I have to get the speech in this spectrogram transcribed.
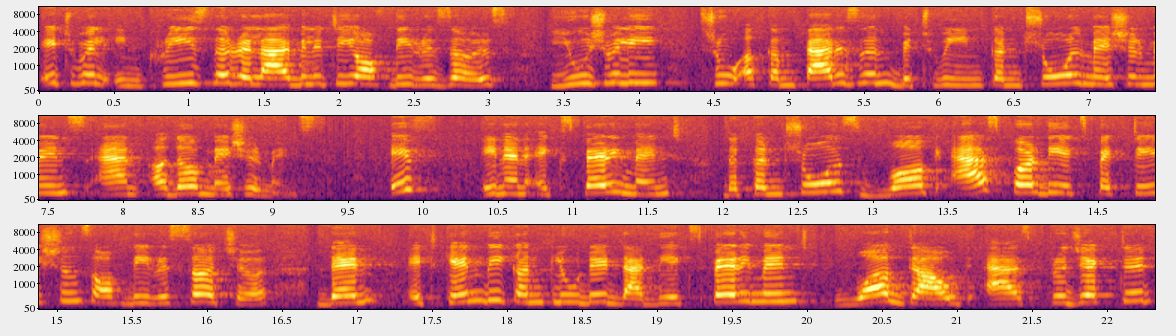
It will increase the reliability of the results usually through a comparison between control measurements and other measurements. If in an experiment the controls work as per the expectations of the researcher, then it can be concluded that the experiment worked out as projected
